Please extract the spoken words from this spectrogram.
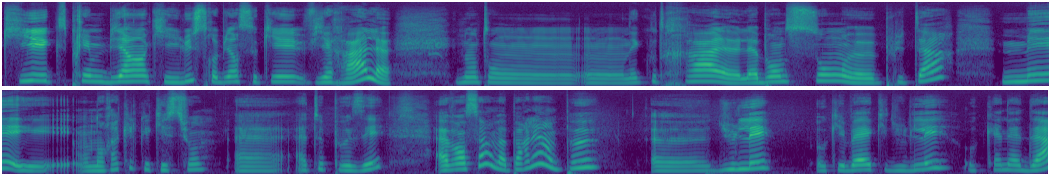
qui exprime bien, qui illustre bien ce qui est viral, dont on, on écoutera la bande son plus tard, mais on aura quelques questions à, te poser. Avant ça, on va parler un peu du lait au Québec, du lait au Canada.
